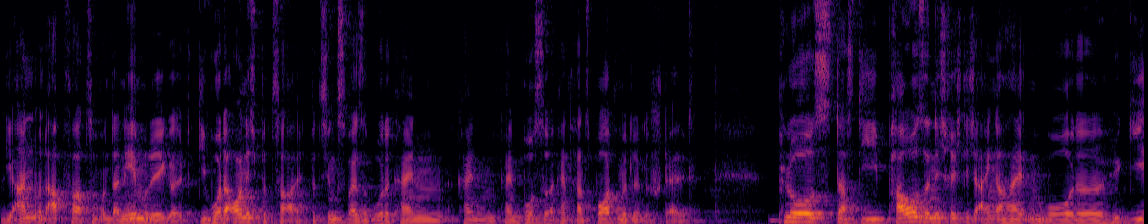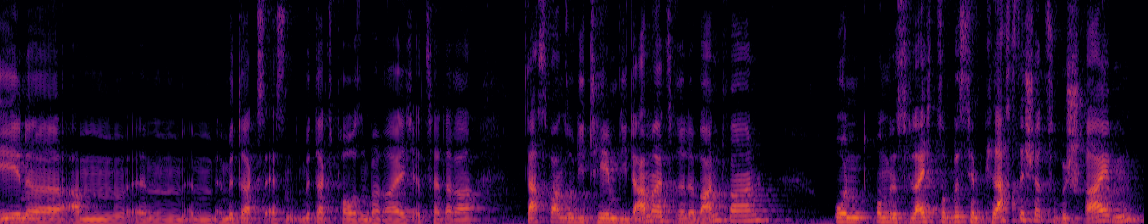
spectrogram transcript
die An- und Abfahrt zum Unternehmen regelt, die wurde auch nicht bezahlt, beziehungsweise wurde kein, kein, kein Bus oder kein Transportmittel gestellt. Plus, dass die Pause nicht richtig eingehalten wurde, Hygiene am, im, im, Mittagsessen, Mittagspausenbereich etc. Das waren so die Themen, die damals relevant waren. Und um das vielleicht so ein bisschen plastischer zu beschreiben,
